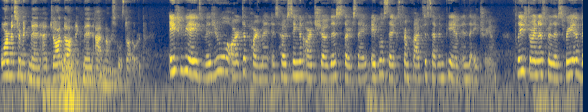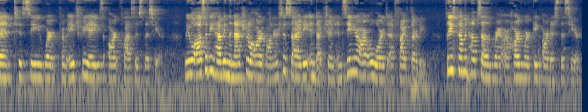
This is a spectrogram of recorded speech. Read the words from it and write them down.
or Mr. McMinn at john.mcminn at knoxschools.org. HVA's Visual Art Department is hosting an art show this Thursday, April 6th from 5 to 7 p.m. in the atrium. Please join us for this free event to see work from HVA's art classes this year. We will also be having the National Art Honor Society induction and Senior Art Awards at 5.30. Please come and help celebrate our hardworking artists this year.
